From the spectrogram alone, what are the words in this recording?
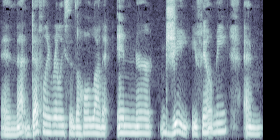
and that definitely releases a whole lot of energy, you feel me? And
